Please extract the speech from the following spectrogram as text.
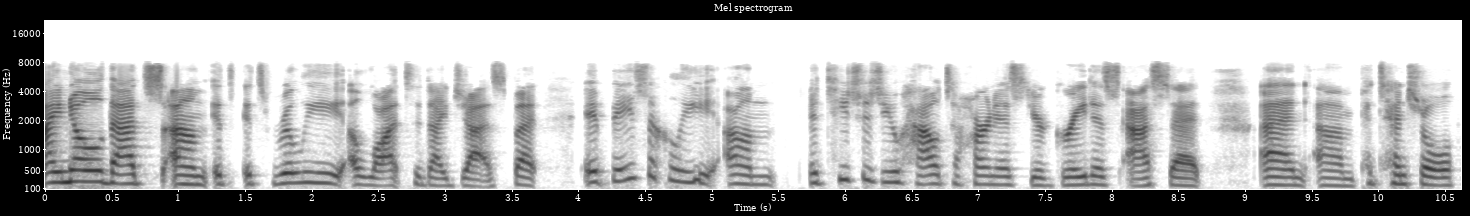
I know that's um it's it's really a lot to digest, but it basically um it teaches you how to harness your greatest asset and um, potential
